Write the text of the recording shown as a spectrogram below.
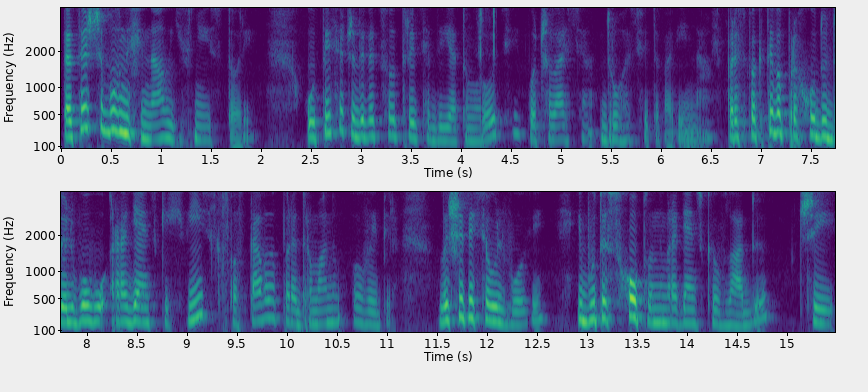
Та це ще був не фінал їхньої історії. У 1939 році почалася Друга світова війна. Перспектива приходу до Львову радянських військ поставила перед Романом вибір: лишитися у Львові і бути схопленим радянською владою чи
